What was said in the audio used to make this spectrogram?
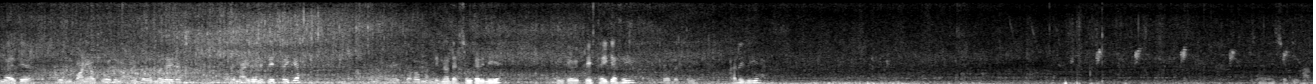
અને આ રીતે બોરનું પાણી આવતું હોય તો નાહવાની બહુ મજા આવી જાય. આપણે નાહી ધોઈને ફ્રેશ થઈ ગયા. અને હવે ચાલો મંદિરના દર્શન કરી લઈએ. કેમ કે હવે ફ્રેશ થઈ ગયા છે તો દર્શન કરી લઈએ. સિટીમાં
